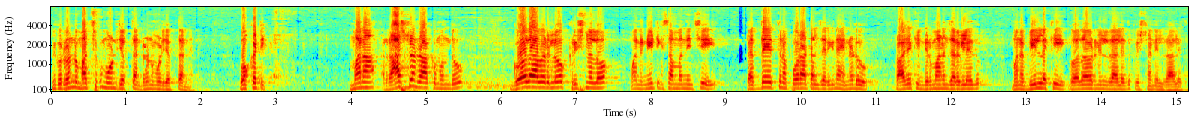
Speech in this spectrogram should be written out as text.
మీకు రెండు మచ్చుకు మూడు చెప్తాను రెండు మూడు చెప్తాను నేను. ఒకటి మన రాష్ట్రం రాకముందు గోదావరిలో కృష్ణలో మన నీటికి సంబంధించి పెద్ద ఎత్తున పోరాటాలు జరిగినా ఎన్నడూ ప్రాజెక్టుల నిర్మాణం జరగలేదు మన బీళ్ళకి గోదావరి నీళ్ళు రాలేదు కృష్ణా నీళ్ళు రాలేదు.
